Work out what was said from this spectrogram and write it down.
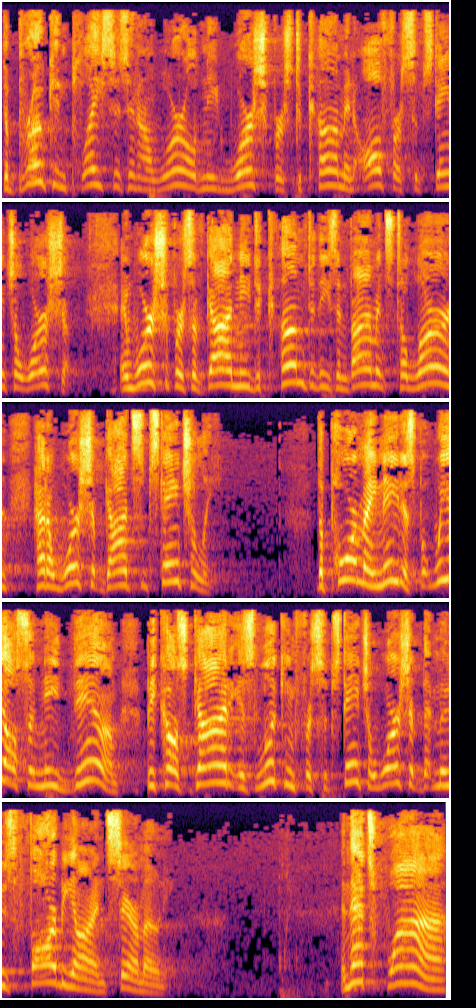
The broken places in our world need worshipers to come and offer substantial worship. And worshipers of God need to come to these environments to learn how to worship God substantially. The poor may need us, but we also need them because God is looking for substantial worship that moves far beyond ceremony. And that's why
